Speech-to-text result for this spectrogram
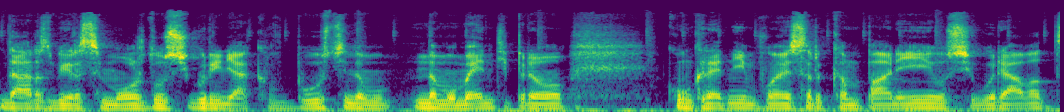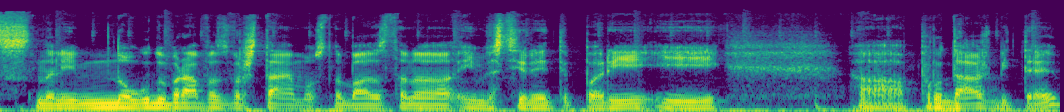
Да, разбира се, може да осигури някакъв буст и на, на моменти, примерно конкретни инфлуенсър кампании осигуряват нали, много добра възвръщаемост на базата на инвестираните пари и а, продажбите.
